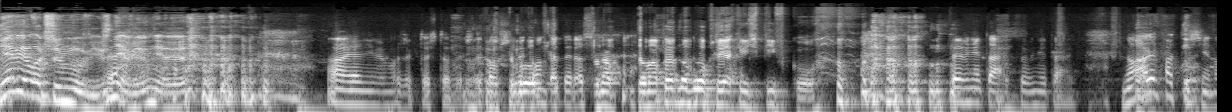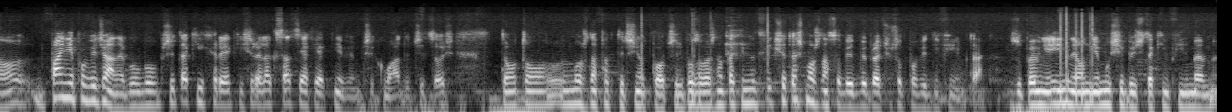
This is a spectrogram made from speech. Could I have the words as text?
Nie wiem o czym mówisz, nie wiem, nie wiem. A ja nie wiem, może ktoś to wiesz, fałszywe konta teraz. To na, to na pewno było przy jakimś piwku. Pewnie tak, pewnie tak. No Tak. ale faktycznie, no, fajnie powiedziane, bo, bo przy takich jakichś relaksacjach, jak nie wiem, czy kłady, czy coś, to, to można faktycznie odpocząć, bo zobacz, na takim Netflixie też można sobie wybrać już odpowiedni film, tak? Zupełnie inny, on nie musi być takim filmem,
